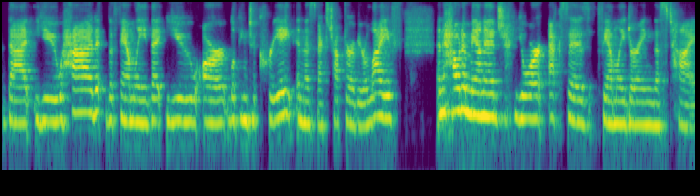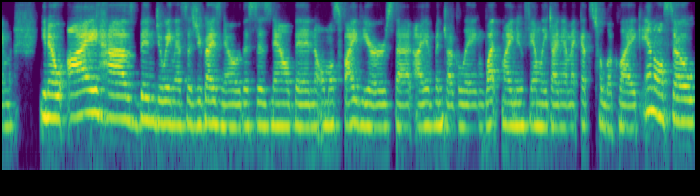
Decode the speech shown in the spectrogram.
that you had, the family that you are looking to create in this next chapter of your life, and how to manage your ex's family during this time. You know, I have been doing this, as you guys know, this has now been almost five years that I have been juggling what my new family dynamic gets to look like, and also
